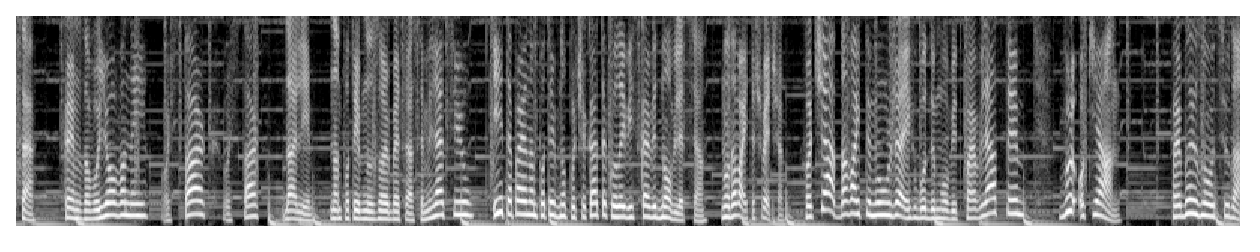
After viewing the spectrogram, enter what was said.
Все, Крим завойований, ось так, ось так. Далі нам потрібно зробити асиміляцію. І тепер нам потрібно почекати, коли війська відновляться. Ну давайте швидше. Хоча давайте ми вже їх будемо відправляти в океан. Приблизно от сюди.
